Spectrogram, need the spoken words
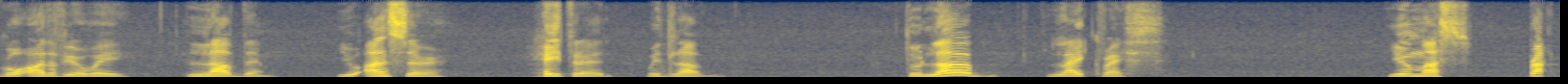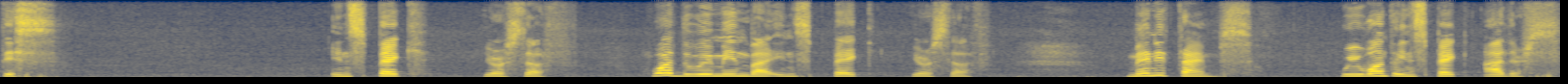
Go out of your way, love them. You answer hatred with love. To love like Christ, you must practice, inspect yourself. What do we mean by inspect yourself? Many times we want to inspect others.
